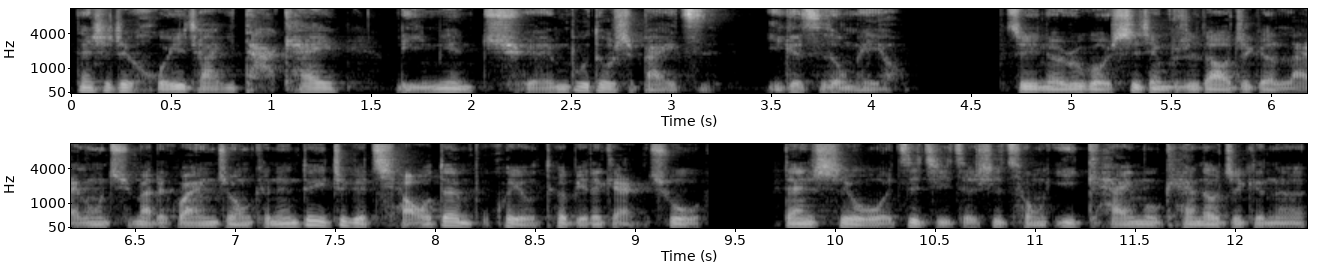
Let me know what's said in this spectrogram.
但是这个活页夹一打开，里面全部都是白纸，一个字都没有。所以呢，如果事先不知道这个来龙去脉的观众，可能对这个桥段不会有特别的感触。但是我自己则是从一开幕看到这个呢，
